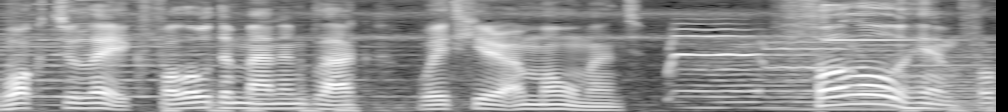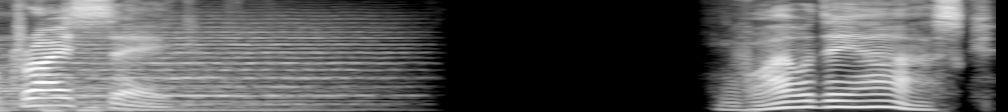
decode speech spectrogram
Walk to lake, follow the man in black, wait here a moment. Follow him, for Christ's sake! Why would they ask?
